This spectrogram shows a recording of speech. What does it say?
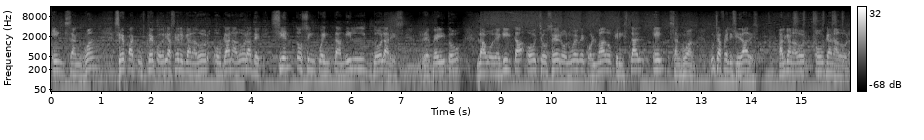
en San Juan, sepa que usted podría ser el ganador o ganadora de 150 mil dólares. Repito, la bodeguita 809 colmado Cristal en San Juan. Muchas felicidades al ganador o ganadora.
